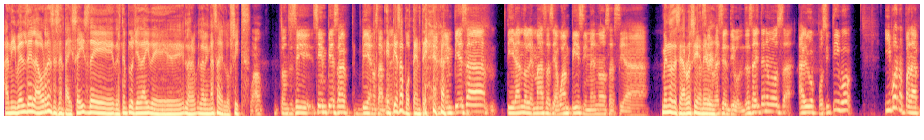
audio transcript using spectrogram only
a nivel de la Orden 66 de, del Templo Jedi de la, la venganza de los Sith. Wow. Entonces sí, sí empieza bien, o sea, Empieza potente. em- empieza tirándole más hacia One Piece y menos hacia, Menos desde Resident hacia Evil. Resident Evil. Entonces ahí tenemos algo positivo. Y bueno, para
